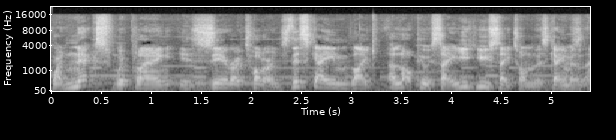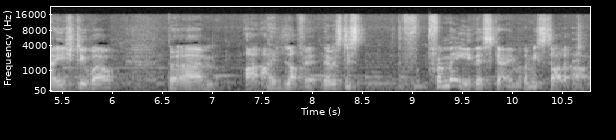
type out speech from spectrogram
Right, next we're playing is Zero Tolerance. This game, like a lot of people say, you, you say, Tom, this game hasn't aged too well, but um, I, I love it. There was just, for me, this game, let me start it up.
